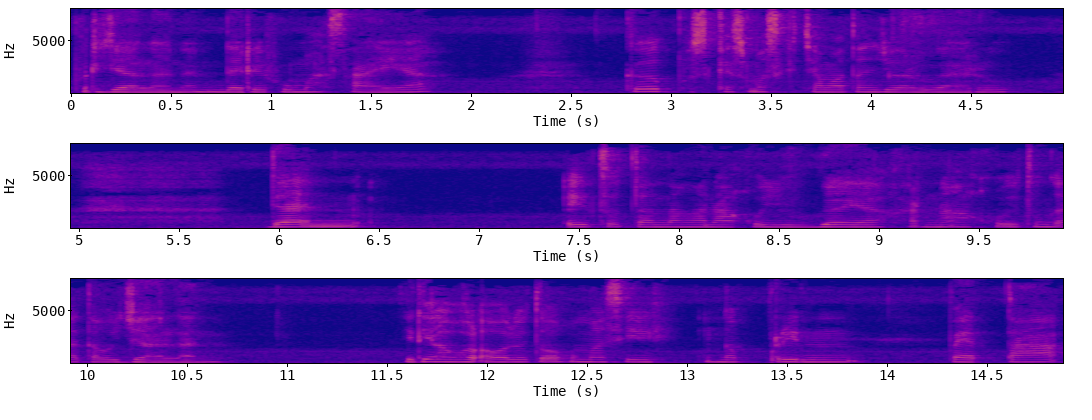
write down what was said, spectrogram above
perjalanan dari rumah saya ke puskesmas kecamatan Johar Baru dan itu tantangan aku juga ya karena aku itu nggak tahu jalan. Jadi awal-awal itu aku masih ngeprint peta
